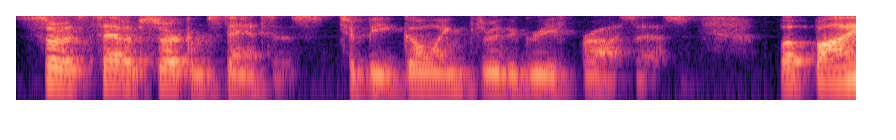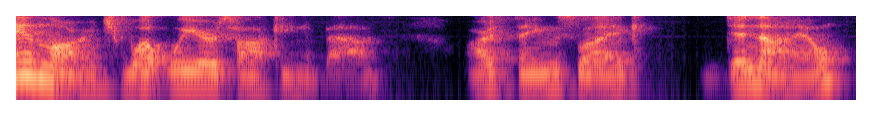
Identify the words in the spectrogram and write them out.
set of circumstances to be going through the grief process. But by and large, what we are talking about are things like denial.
